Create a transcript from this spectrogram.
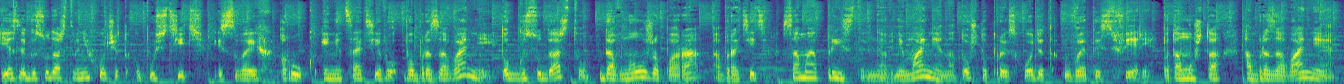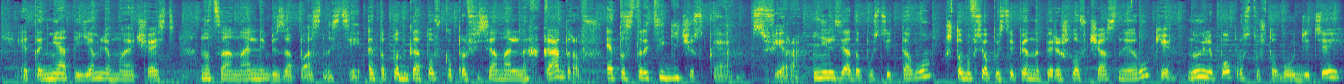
Если государство государство не хочет упустить из своих рук инициативу в образовании, то государству давно уже пора обратить самое пристальное внимание на то, что происходит в этой сфере. Потому что образование – это неотъемлемая часть национальной безопасности. Это подготовка профессиональных кадров, это стратегическая сфера. Нельзя допустить того, чтобы все постепенно перешло в частные руки, ну или попросту, чтобы у детей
